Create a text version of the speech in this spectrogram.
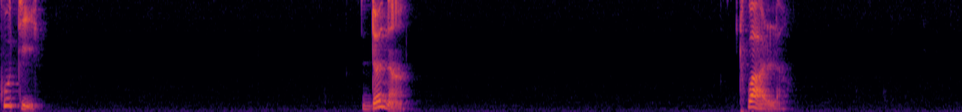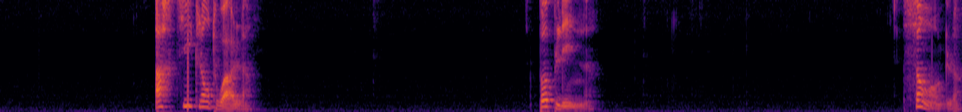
Coutil. Denain. Toile. Article en toile. Popeline. Sangle.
